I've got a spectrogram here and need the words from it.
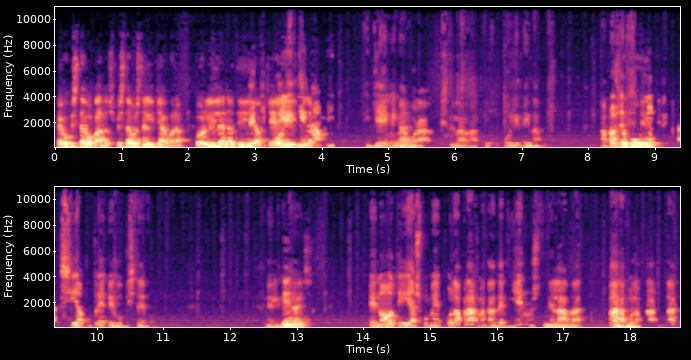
εγώ πιστεύω πάντως, πιστεύω στην ελληνική αγορά. Πολλοί λένε ότι, ok, okay, πολύ δύναμη. Η gaming ναι. αγορά στην Ελλάδα έχει πολύ δύναμη. Απλώς δεν που... την αξία που πρέπει, εγώ πιστεύω. Τι εννοείς; Ενώ ότι, ας πούμε, πολλά πράγματα δεν βγαίνουν στην Ελλάδα, παρα πολλά πράγματα,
